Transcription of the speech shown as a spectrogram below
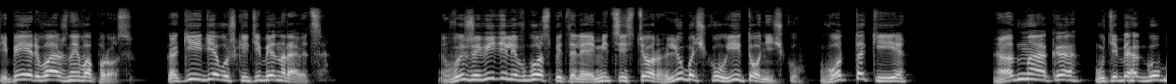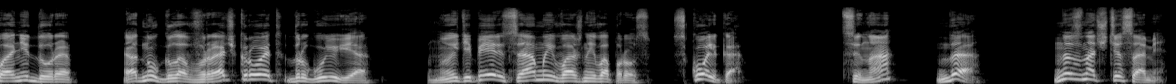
Теперь важный вопрос. Какие девушки тебе нравятся?» «Вы же видели в госпитале медсестер Любочку и Тонечку? Вот такие». «Однако, у тебя губа не дура. Одну главврач кроет, другую я. Ну и теперь самый важный вопрос. Сколько?» «Цена? Да. Назначьте сами».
